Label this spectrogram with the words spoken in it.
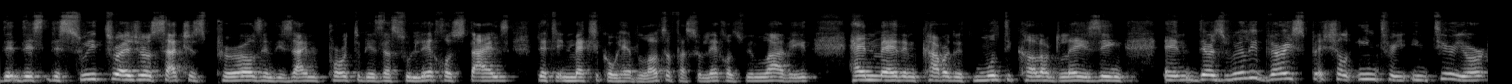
The, this, the sweet treasures such as pearls and design Portuguese azulejo styles that in Mexico we have lots of azulejos. We love it, handmade and covered with multicolored glazing, and there's really very special inter- interior.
